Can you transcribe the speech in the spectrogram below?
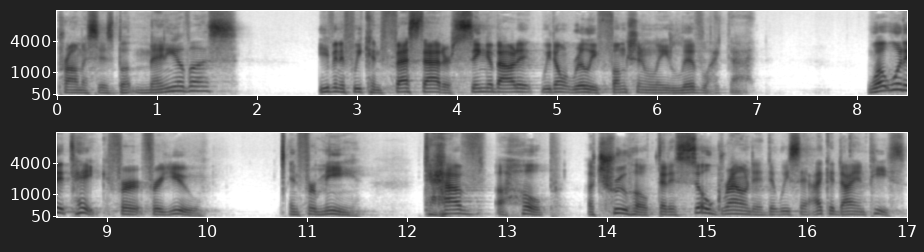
promises. But many of us, even if we confess that or sing about it, we don't really functionally live like that. What would it take for, for you and for me to have a hope, a true hope that is so grounded that we say, I could die in peace?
